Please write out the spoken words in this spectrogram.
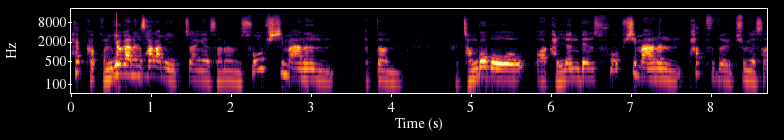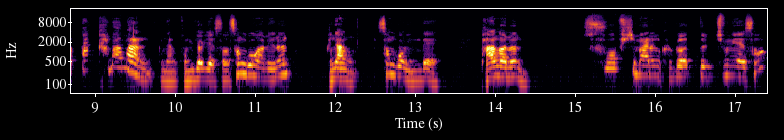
해커 공격하는 사람의 입장에서는 수없이 많은 어떤 그 정보 보호와 관련된 수없이 많은 파트들 중에서 딱 하나만 그냥 공격해서 성공하면은 그냥 성공인데 방어는 수없이 많은 그것들 중에서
